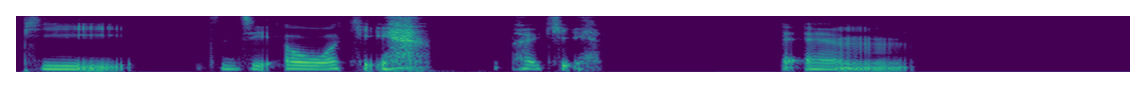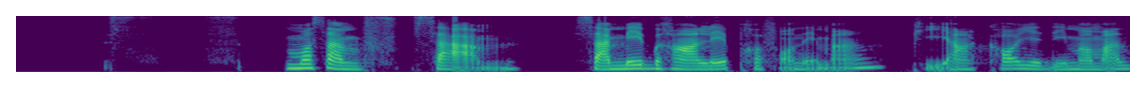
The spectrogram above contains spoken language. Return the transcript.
puis tu te dis, oh, OK, OK. moi, ça me, ça, ça m'ébranlait profondément. Puis encore, il y a des moments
